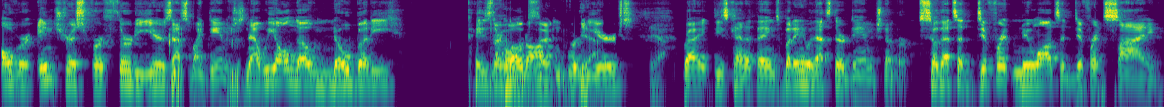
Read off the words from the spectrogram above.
over interest for 30 years, that's my damages. Now, we all know nobody pays their loan off in 30 yeah. years, yeah. right? These kind of things. But anyway, that's their damage number. So that's a different nuance, a different side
